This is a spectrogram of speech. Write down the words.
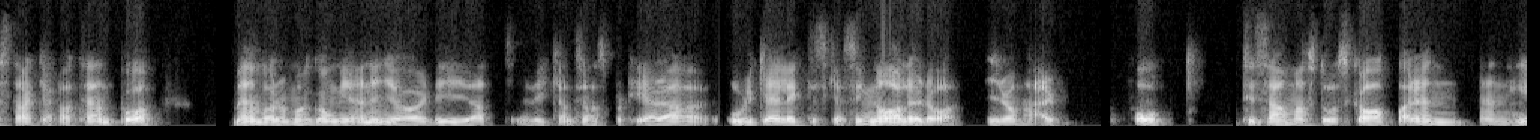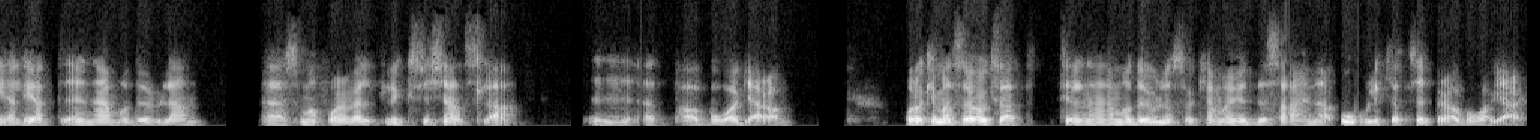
starka patent på. Men vad de här gångjärnen gör det är att vi kan transportera olika elektriska signaler då i de här och tillsammans då skapar en, en helhet i den här modulen eh, så man får en väldigt lyxig känsla i ett par bågar. Då. Och då kan man säga också att till den här modulen så kan man ju designa olika typer av bågar.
